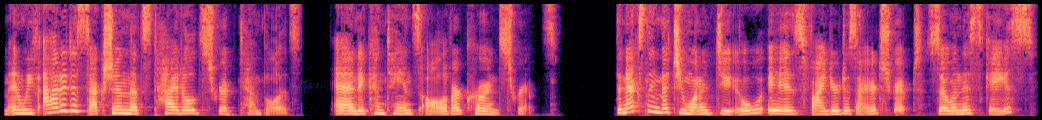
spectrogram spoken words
And we've added a section that's titled script templates and it contains all of our current scripts. The next thing that you want to do is find your desired script. So in this case,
